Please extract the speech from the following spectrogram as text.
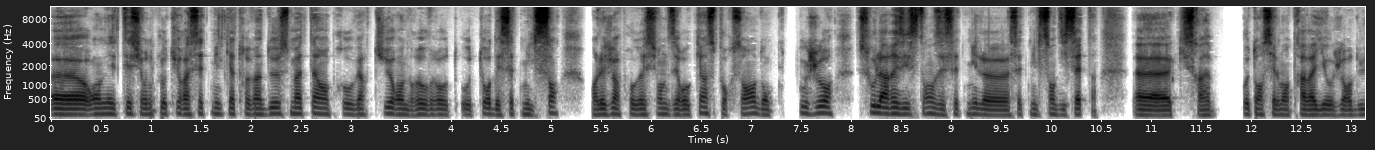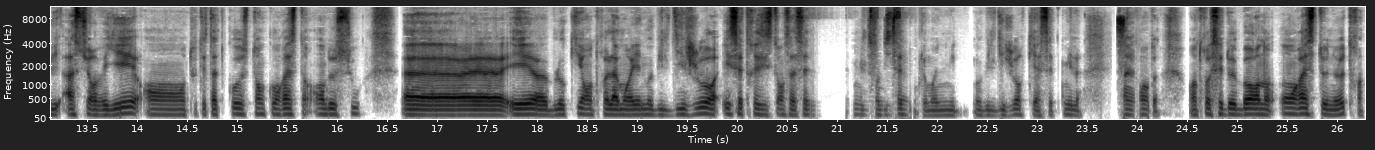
euh, on était sur une clôture à 7082. Ce matin, en préouverture, on devrait ouvrir autour des 7100 en légère progression de 0,15%. Donc toujours sous la résistance des 7000, 7117 qui sera potentiellement travaillé aujourd'hui à surveiller en tout état de cause tant qu'on reste en dessous euh, et euh, bloqué entre la moyenne mobile 10 jours et cette résistance à 7117, donc la moyenne mobile 10 jours qui est à 7050. Entre ces deux bornes, on reste neutre.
